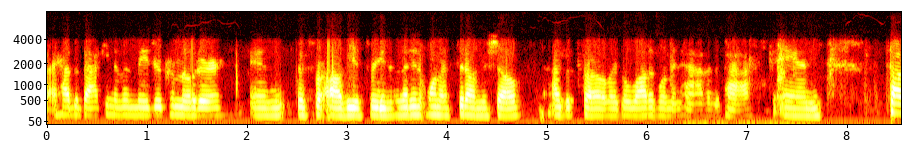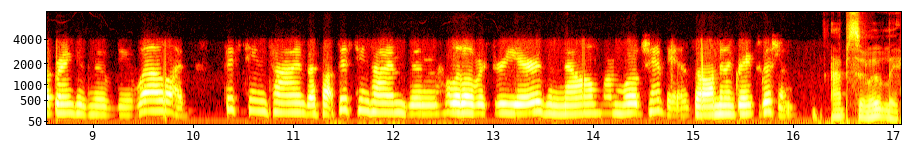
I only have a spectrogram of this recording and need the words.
I had the backing of a major promoter, and just for obvious reasons. I didn't want to sit on the shelf as a pro like a lot of women have in the past. And Top Rank has moved me well. I've 15 times. I fought 15 times in a little over three years, and now I'm world champion. So I'm in a great position. Absolutely.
